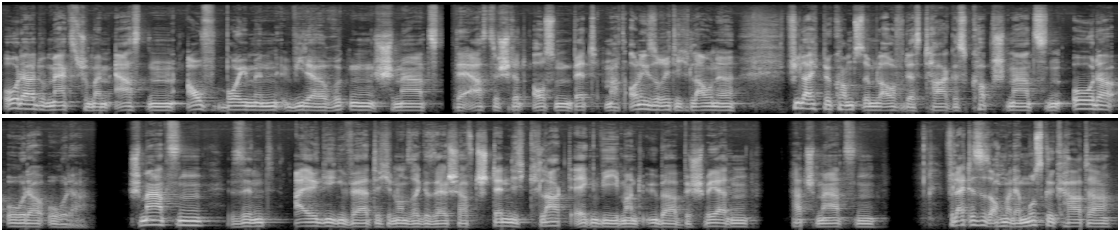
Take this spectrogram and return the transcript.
Oder du merkst schon beim ersten Aufbäumen, wie der Rücken schmerzt. Der erste Schritt aus dem Bett macht auch nicht so richtig Laune. Vielleicht bekommst du im Laufe des Tages Kopfschmerzen oder, oder, oder. Schmerzen sind allgegenwärtig in unserer Gesellschaft. Ständig klagt irgendwie jemand über Beschwerden, hat Schmerzen. Vielleicht ist es auch mal der Muskelkater.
